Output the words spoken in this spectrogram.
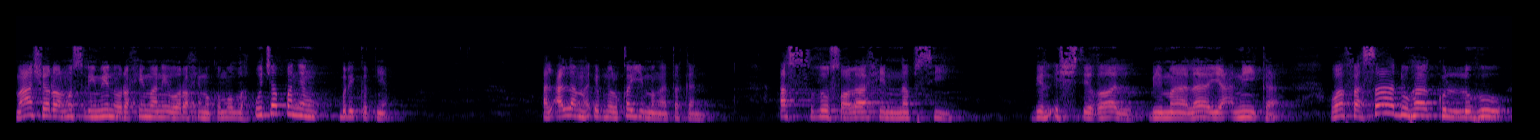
Ma'asyiral muslimin rahimani wa rahimakumullah. Ucapan yang berikutnya. Al-Allamah Ibnu Al-Qayyim mengatakan, "Aslu salahin nafsi bil ishtighal bima la ya'nika wa fasaduha kulluhu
